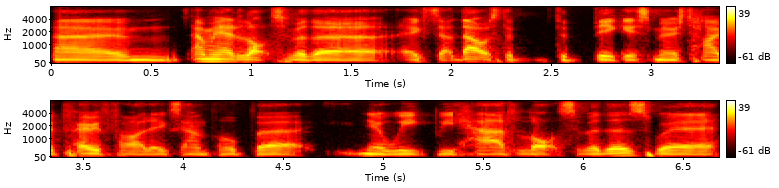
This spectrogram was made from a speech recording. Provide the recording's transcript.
Um, and we had lots of other. That was the, the biggest, most high profile example. But you know, we we had lots of others where,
